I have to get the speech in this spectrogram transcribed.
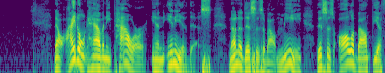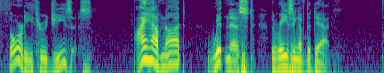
Now, I don't have any power in any of this. None of this is about me. This is all about the authority through Jesus. I have not witnessed the raising of the dead.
